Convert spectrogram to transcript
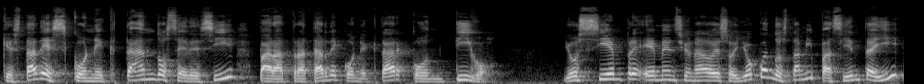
Que está desconectándose de sí para tratar de conectar contigo. Yo siempre he mencionado eso. Yo cuando está mi paciente ahí,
